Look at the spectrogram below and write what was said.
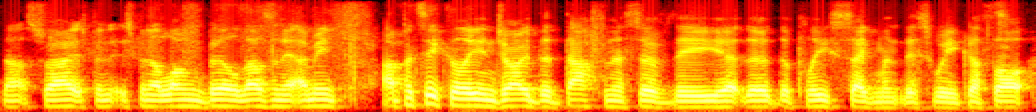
That's right. It's been it's been a long build, hasn't it? I mean, I particularly enjoyed the daftness of the uh, the the police segment this week. I thought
